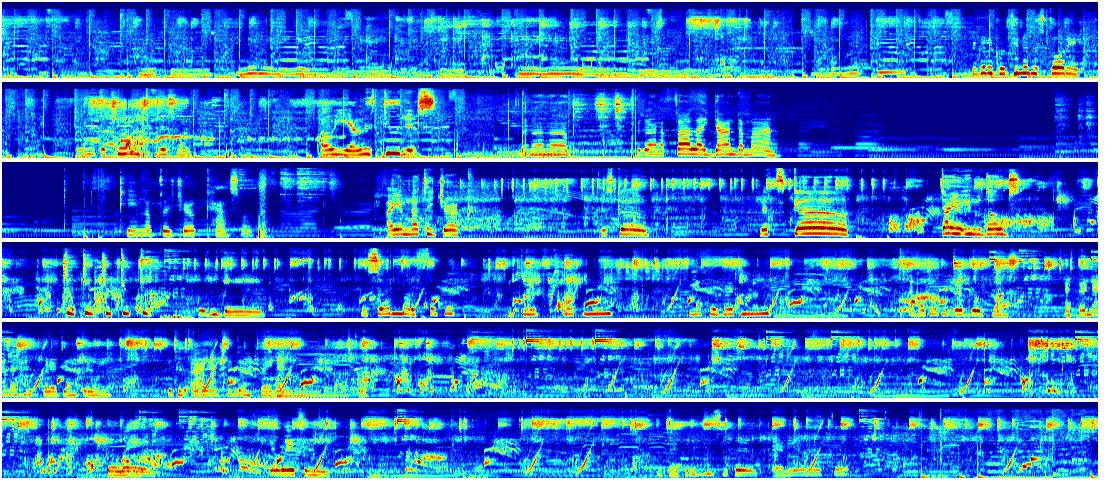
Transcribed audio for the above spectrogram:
We're gonna continue the story. We're gonna continue this one. Oh yeah, let's do this. We're gonna we're gonna fall like the man. King of the Jerk Castle. I am not a jerk. Let's go. Let's go. Die, you evil dogs. Kill, kill, kill, kill, kill. Oh, he dead. What's up, motherfucker? You keep hurting me? You keep hurting me? I hope I can get good things. I heard Nana has better things than me. Because I actually don't play them anymore that often. Go away. Get away from me. Okay, I think this is a area right there.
